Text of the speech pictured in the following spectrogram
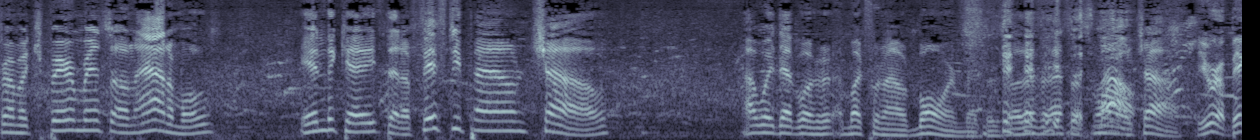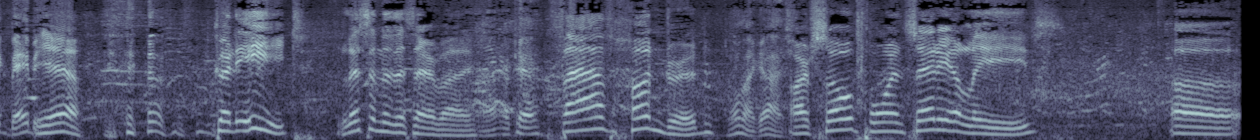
from experiments on animals indicate that a 50 pound child I weighed that much when I was born, but so that's, that's a small Wow. child. You were a big baby. Yeah. Could eat. Listen to this, everybody. okay. 500. Oh my gosh. Or so poinsettia leaves uh,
